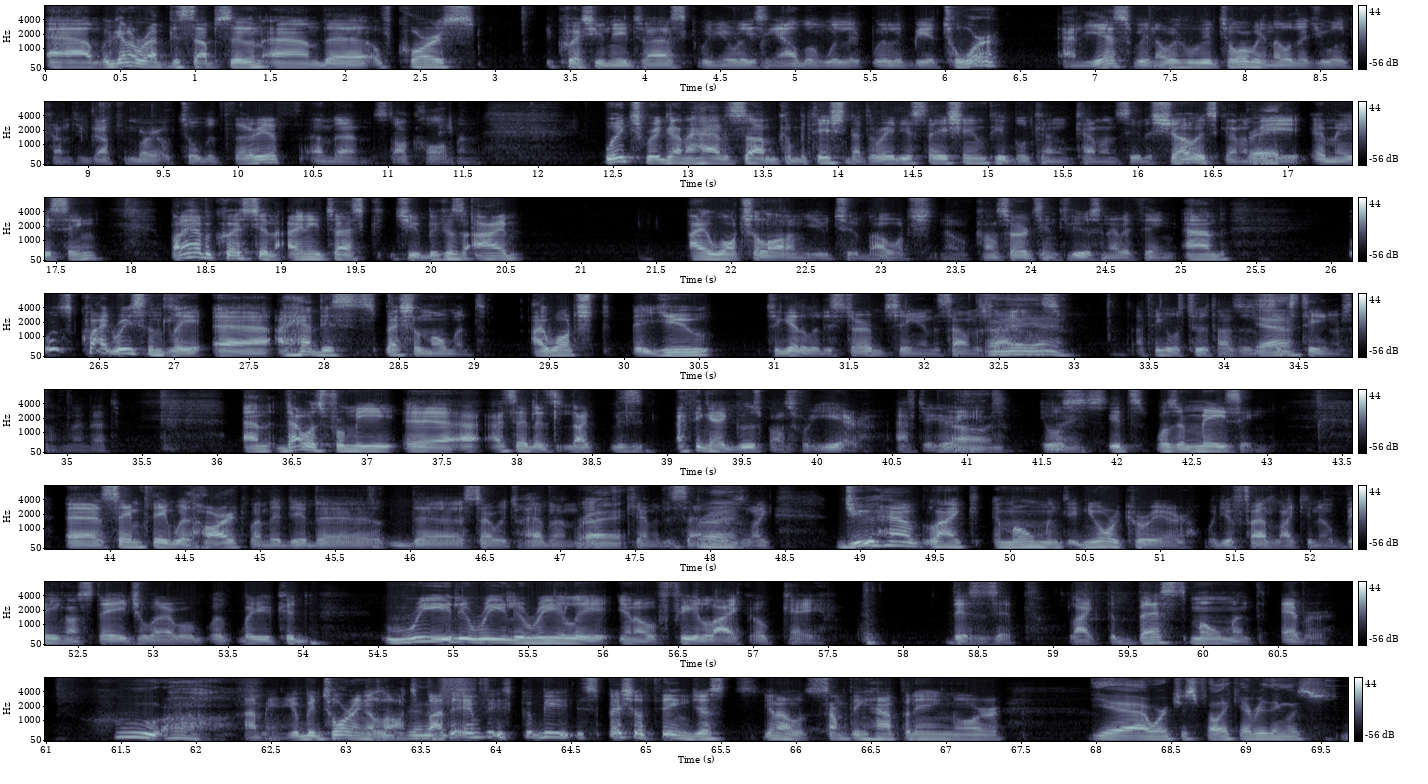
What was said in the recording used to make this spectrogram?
Um, we're gonna wrap this up soon, and uh, of course, the question you need to ask when you're releasing an album: Will it will it be a tour? And yes, we know it will be a tour. We know that you will come to Gothenburg October 30th, and then Stockholm, and which we're gonna have some competition at the radio station. People can come and see the show. It's gonna be amazing. But I have a question I need to ask you because I I watch a lot on YouTube. I watch you know concerts, interviews, and everything, and it was quite recently uh, I had this special moment. I watched uh, you together with Disturbed singing "The Sound of Oh, yeah, Silence." yeah. I think it was 2016 or something like that. And that was for me. Uh, I said it's like this. I think I had goosebumps for a year after hearing Oh, it. It was nice. it was amazing. Uh, same thing with Heart when they did uh, the Stairway to Heaven, Right. Kennedy Center. It was Right. like, do you have like a moment in your career where you felt like you know being on stage or whatever, where where you could really, really, really, you know, feel like okay, this is it, like the best moment ever. Ooh, oh, I mean, you've been touring a lot, but if it could be a special thing, just you know, something happening or yeah, where it just felt like everything was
